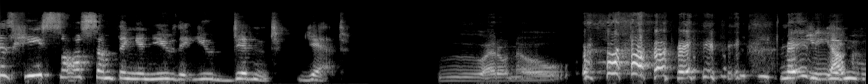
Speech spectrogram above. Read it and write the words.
is he saw something in you that you didn't yet. Ooh i don't know. Maybe maybe. I would,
